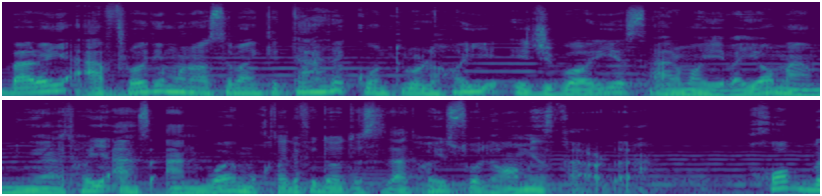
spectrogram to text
برای افرادی مناسبن که تحت کنترل های اجباری سرمایه و یا ممنوعیت های از انواع مختلف دادرس های صلحآمیز قرار دارن. خب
